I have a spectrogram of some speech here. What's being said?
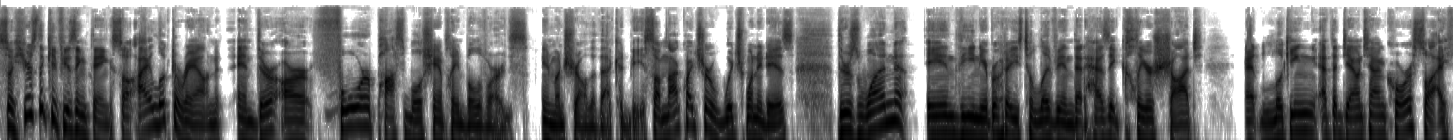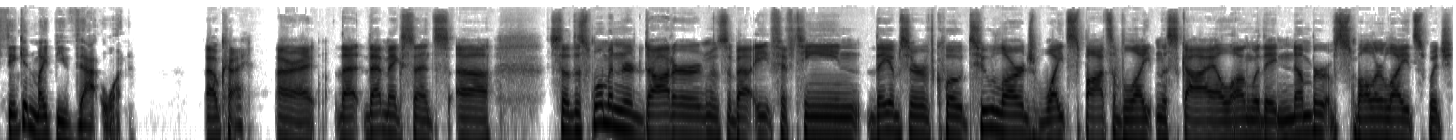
so here's the confusing thing. So I looked around and there are four possible Champlain Boulevards in Montreal that that could be. So I'm not quite sure which one it is. There's one in the neighborhood I used to live in that has a clear shot at looking at the downtown core. So I think it might be that one. Okay. All right. That that makes sense. Uh so this woman and her daughter was about 8:15. They observed quote two large white spots of light in the sky along with a number of smaller lights which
